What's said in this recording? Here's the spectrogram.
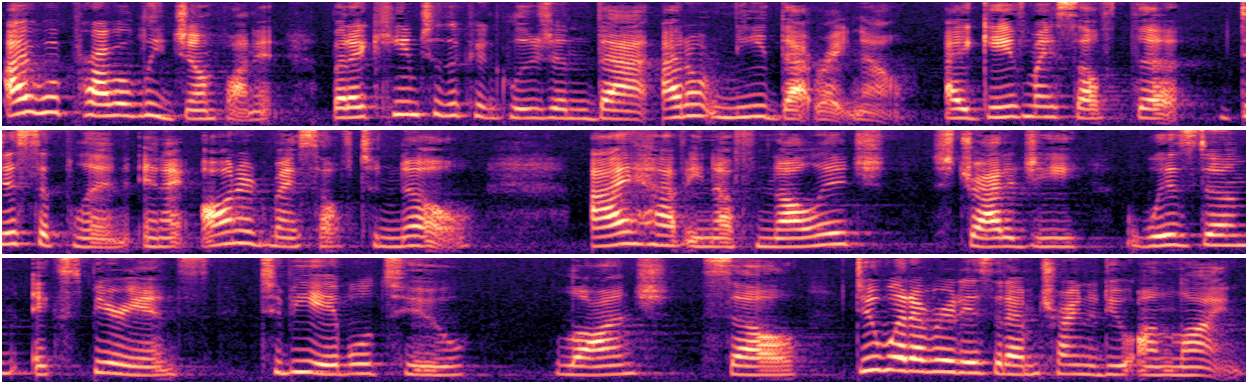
I will probably jump on it. But I came to the conclusion that I don't need that right now. I gave myself the discipline and I honored myself to know I have enough knowledge, strategy, wisdom, experience to be able to launch, sell, do whatever it is that I'm trying to do online.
